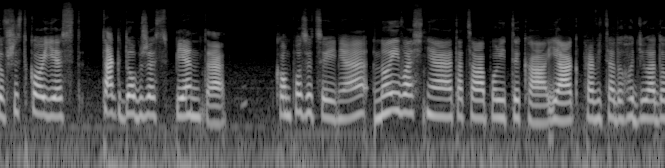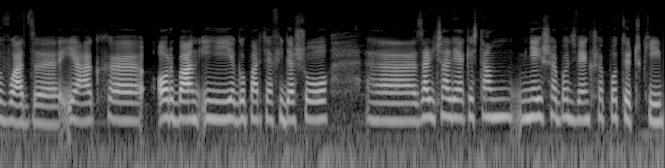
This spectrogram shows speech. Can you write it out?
to wszystko jest tak dobrze spięte kompozycyjnie. No i właśnie ta cała polityka, jak prawica dochodziła do władzy, jak e, Orban i jego partia Fideszu e, zaliczali jakieś tam mniejsze bądź większe potyczki.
